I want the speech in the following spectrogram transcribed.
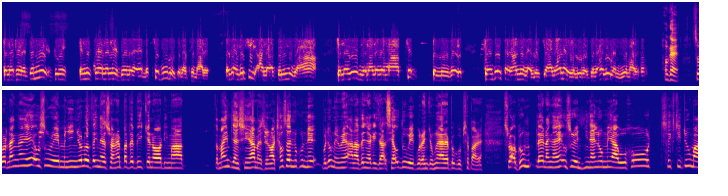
ကျွန်တော်ထင်တယ်တစ်နှစ်အတွင်း တစ်နှစ်ခွဲနှစ်နှစ်အတွင်းလည်းမဖြစ်ဘူးလို့ကျွန်တော်ထင်ပါတယ်။ဒါကြောင့်လက်ရှိအာဏာသိမ်းမှုကကျွန်တော်တို့မြန်မာနိုင်ငံမှာဖြစ်တယ်လို့ပဲကျန်တဲ့ဆိုင်အနေနဲ့လည်းကြာသွားနိုင်တယ်လို့တော့ကျွန်တော်အဲ့လိုပဲမြင်ပါတယ်ဟုတ်ကဲ့ဆိုတော့နိုင်ငံရေးအုပ်စုတွေမညီညွတ်လို့သိနေဆိုတာနဲ့ပတ်သက်ပြီးကျွန်တော်ဒီမှာသမိုင်းပြန်ရှင်ရမယ်ဆိုရင်တော့62ခုနှစ်ဗိုလ်ချုပ်နေဝင်းအာဏာသိမ်းတဲ့ကိစ္စဆရာဦးသူဝေကိုယ်တိုင်ကြုံခဲ့ရတဲ့ပုဂ္ဂိုလ်ဖြစ်ပါတယ် ဆိုတော့အခုလဲနိုင်ငံရေးအုပ်စုတွေညှိနှိုင်းလို့မရဘူးဟို62မှာ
